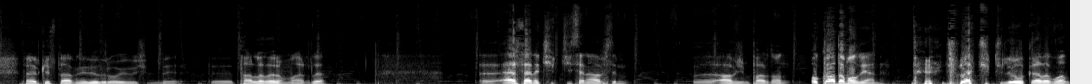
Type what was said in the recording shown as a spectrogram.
Herkes tahmin ediyordur oyunu şimdi. Ee, tarlalarım vardı. Ee, eğer sen de çiftçiysen abisim Ee, abicim pardon. Oku adam ol yani. Bırak çiftçiliği oku adam ol.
